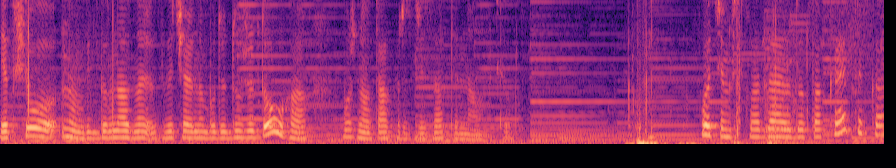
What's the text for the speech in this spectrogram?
Якщо ну, відбивна, звичайно, буде дуже довга, можна отак розрізати навпіл. Потім складаю до пакетика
